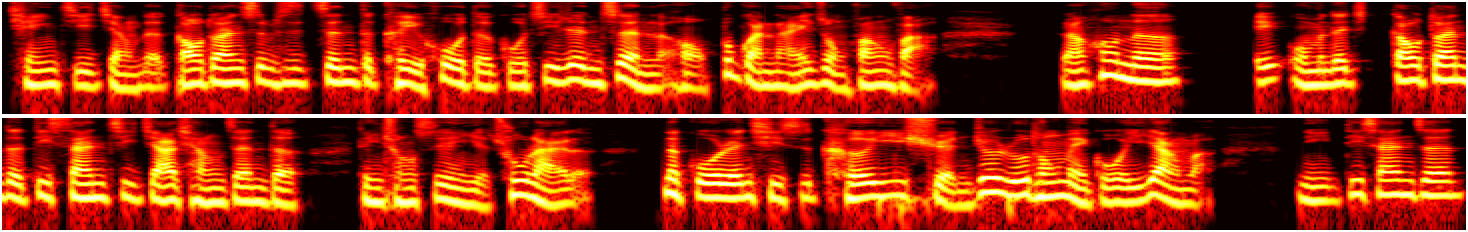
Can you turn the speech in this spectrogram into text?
前一集讲的高端是不是真的可以获得国际认证了吼？不管哪一种方法，然后呢，诶，我们的高端的第三剂加强针的临床试验也出来了，那国人其实可以选，就如同美国一样嘛，你第三针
